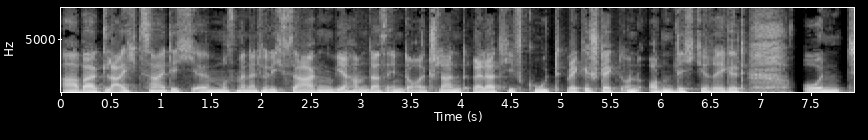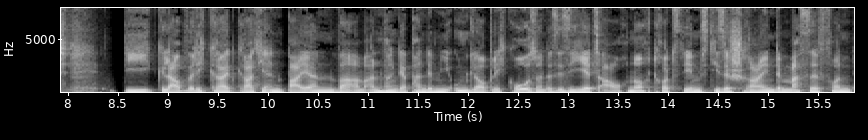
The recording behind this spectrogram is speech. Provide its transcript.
aber gleichzeitig äh, muss man natürlich sagen, wir haben das in Deutschland relativ gut weggesteckt und ordentlich geregelt. Und die Glaubwürdigkeit gerade hier in Bayern war am Anfang der Pandemie unglaublich groß und das ist sie jetzt auch noch, trotzdem es diese schreiende Masse von,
